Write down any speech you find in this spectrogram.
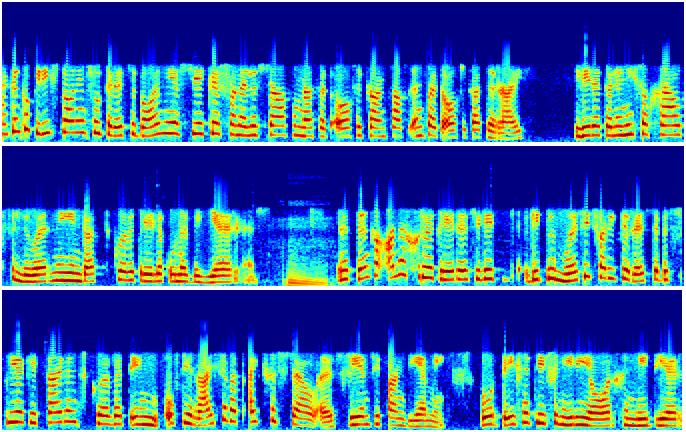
Ek dink op hierdie stadium voel toeriste baie meer seker van hulle self om na Suid-Afrika en selfs in Suid-Afrika te reis. Jy weet dat hulle nie so geld verloor nie en dat COVID redelik onder beheer is. Hmm. En ek dink 'n ander groot rede is jy weet die promosies wat die toeriste bespreek het tydens Covid en of die reise wat uitgestel is weens die pandemie word definitief in hierdie jaar geniet deur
